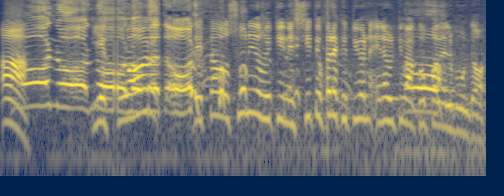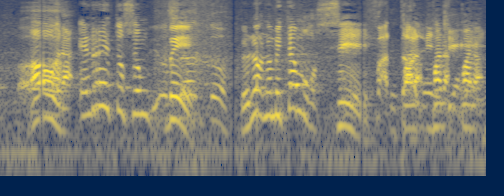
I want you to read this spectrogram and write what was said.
A. No, no, y el jugador de Estados Unidos que tiene siete jugadores que estuvieron en la última Copa del Mundo. Ahora, el resto son B. Pero no, no metamos C para, para,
